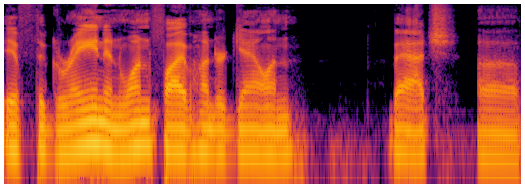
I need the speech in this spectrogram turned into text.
if the grain in one 500 gallon batch uh,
